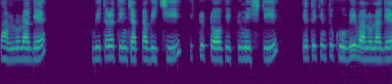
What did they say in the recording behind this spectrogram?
ভালো লাগে। ভিতরে তিন চারটা বিছি একটু টক, একটু মিষ্টি, খেতে কিন্তু খুবই ভালো লাগে।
